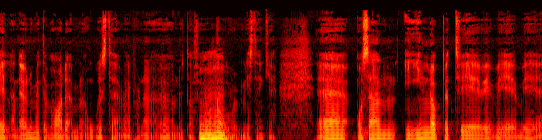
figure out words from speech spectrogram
Island. Jag undrar om det inte var där med OS-tävlingar på den här ön utanför mm. Vancouver misstänker jag. Eh, och sen i inloppet vid, vid, vid, vid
